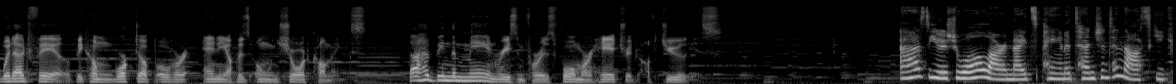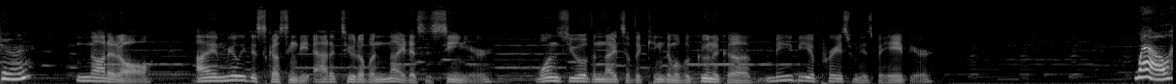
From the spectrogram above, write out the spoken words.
without fail, become worked up over any of his own shortcomings. That had been the main reason for his former hatred of Julius. As usual, our knights paying attention to Natsuki kun. Not at all. I am merely discussing the attitude of a knight as his senior. One's view of the knights of the kingdom of Agunica may be appraised from his behavior. Well,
